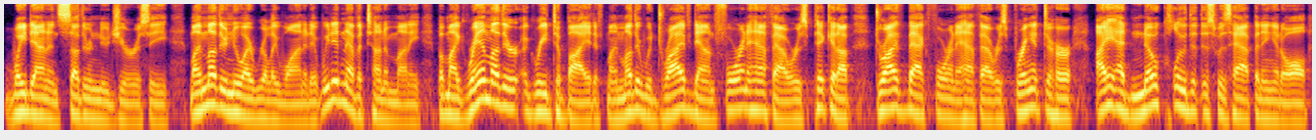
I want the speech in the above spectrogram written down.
way down in southern New Jersey. My mother knew I really wanted it. We didn't have a ton of money, but my grandmother agreed to buy it if my mother would drive down four and a half hours, pick it up, drive back four and a half hours, bring it to her. I had no clue that this was happening at all.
